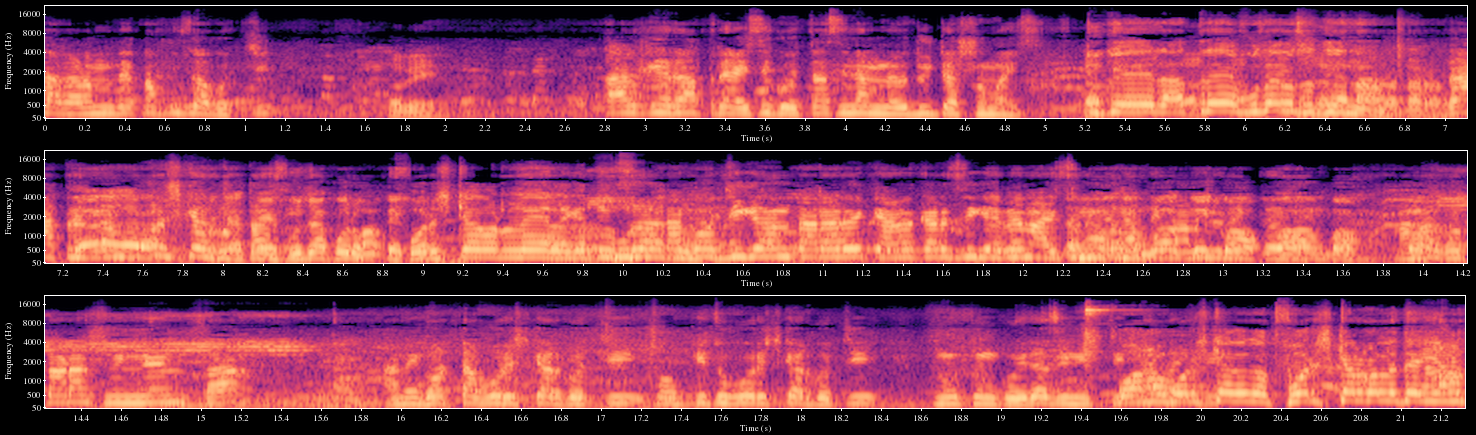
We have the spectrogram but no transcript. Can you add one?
জায়গার মধ্যে একটা পূজা করছি। কালকে রাত্রে আইছি কইতাছি না আপনারা দুইটার সময়। তুই রাত্রে পূজা করছস কেন রাত্রে তো আমি পরিষ্কার করতাছি পূজা করো পরিষ্কার করলে লাগে তুই পুরা কাগজ জিগান তারারে কার কার জিগাবেন আইছি তুই ক, ক। আমার কথাটা শুনলেন স্যার। আমি ঘরটা পরিষ্কার করছি সবকিছু পরিষ্কার করছি নতুন কইরা জিনিস পরিষ্কার করলে দেয় আমি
